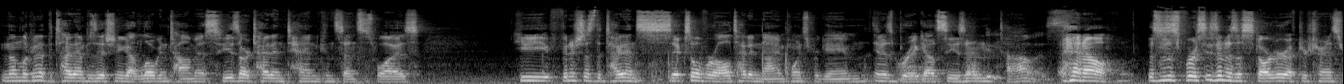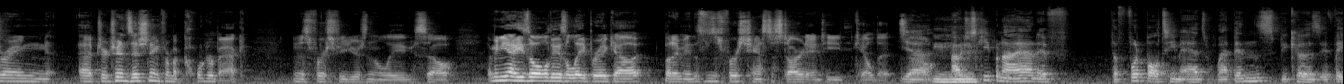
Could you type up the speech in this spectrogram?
And then looking at the tight end position, you got Logan Thomas. He's our tight end 10 consensus wise. He finishes the tight end six overall, tight end nine points per game in his breakout oh, season. Logan Thomas. I know. This is his first season as a starter after transferring after transitioning from a quarterback in his first few years in the league. So, I mean, yeah, he's old. He has a late breakout, but I mean, this was his first chance to start, and he killed it. So. Yeah, Mm-hmm. I would just keep an eye on if the football team adds weapons because if they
